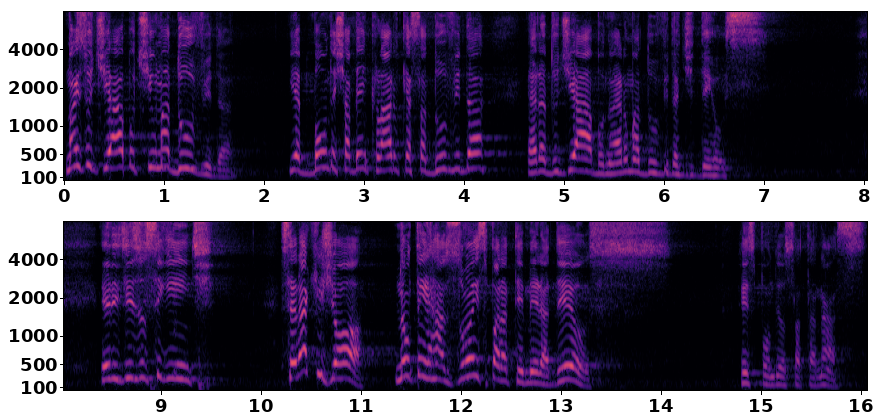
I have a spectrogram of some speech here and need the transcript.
Mas o diabo tinha uma dúvida, e é bom deixar bem claro que essa dúvida era do diabo, não era uma dúvida de Deus. Ele diz o seguinte: será que Jó não tem razões para temer a Deus? Respondeu Satanás.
